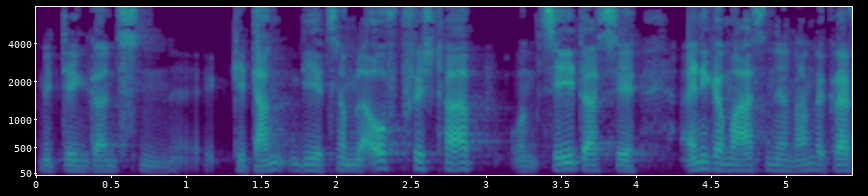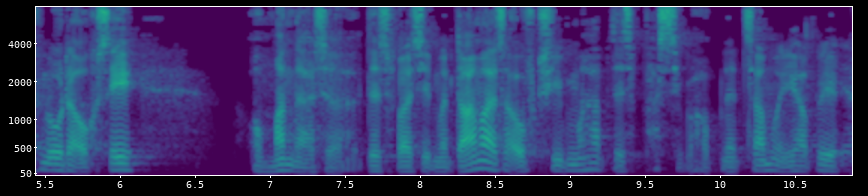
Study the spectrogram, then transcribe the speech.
Mit den ganzen Gedanken, die ich jetzt nochmal aufgefrischt habe und sehe, dass sie einigermaßen ineinander greifen oder auch sehe, oh Mann, also das, was ich mir damals aufgeschrieben habe, das passt überhaupt nicht zusammen. Ich habe, ja.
